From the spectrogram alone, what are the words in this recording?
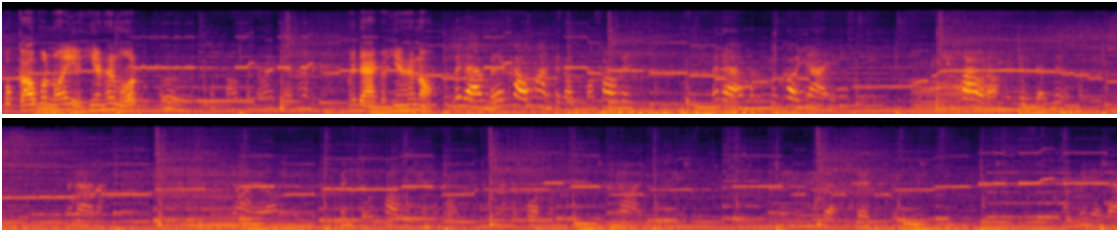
พวกเก่าพวกน้อยเฮียนท่านหมด ไม่ได้กับเฮียนท่านเนาะไม่ได้ไม่ได้เข้าห้างแต่กับมาเข้าให้ไม่ได้มันเข้าใหญ่อ๋อข้าวเรามันอยู่ชั้นหนึ่งมันไม่ได้นะมันย่อยแล้วมันเป็นเสือข้าวเนี่ยนะก่อนเนี่ยนะก่อนมันย่อยไม่อยู่นี่แหละเด็ดตรงนี้ไม่ได้ได้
